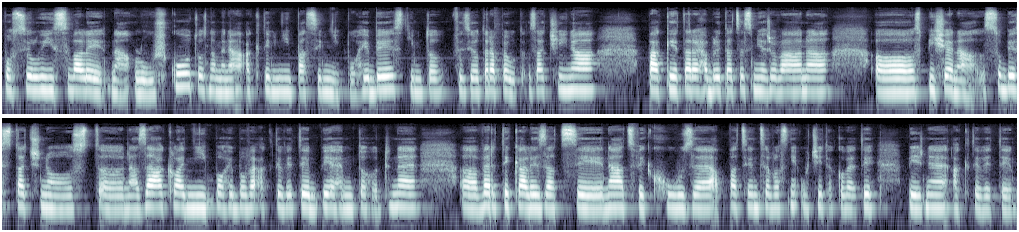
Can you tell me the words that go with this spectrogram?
posilují svaly na lůžku, to znamená aktivní, pasivní pohyby. S tímto fyzioterapeut začíná začíná. Pak je ta rehabilitace směřována uh, spíše na soběstačnost, uh, na základní pohybové aktivity během toho dne, uh, vertikalizaci, nácvik chůze a pacient se vlastně učí takové ty běžné aktivity.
